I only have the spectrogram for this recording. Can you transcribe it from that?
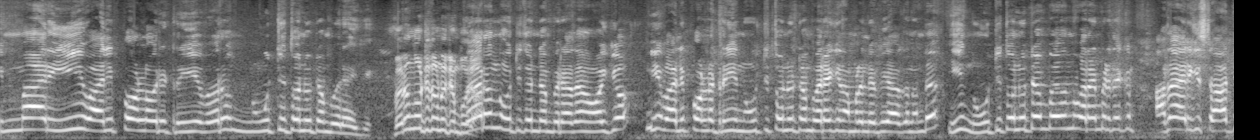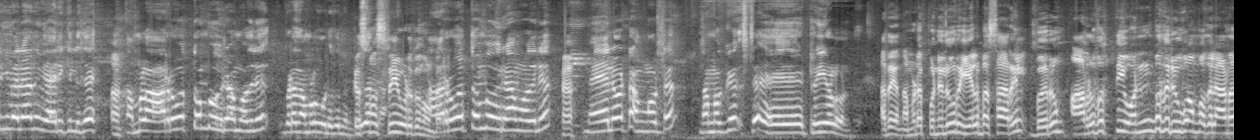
ഇമാരി ഈ വലിപ്പമുള്ള ഒരു ട്രീ വെറും നൂറ്റി തൊണ്ണൂറ്റൊമ്പത് രൂപയ്ക്ക്. വെറും നൂറ്റി തൊണ്ണൂറ്റി വെറും നൂറ്റി തൊണ്ണൂറ്റൊമ്പത് രൂപ. അത് നോക്കിയോ ഈ വലിപ്പമുള്ള ട്രീ നൂറ്റി തൊണ്ണൂറ്റൊമ്പത് രൂപയ്ക്ക് നമ്മൾ ലഭ്യമാക്കുന്നുണ്ട്. ഈ നൂറ്റി തൊണ്ണൂറ്റൊമ്പത് എന്ന് പറയുമ്പോഴത്തേക്കും അതായിരിക്കും സ്റ്റാർട്ടിംഗ് വില എന്ന് വിചാരിക്കില്ല ഇത്. നമ്മൾ അറുപത്തൊമ്പത് രൂപ മുതൽ ഇവിടെ നമ്മൾ കൊടുക്കുന്നുണ്ട്. അറുപത്തൊമ്പത് രൂപ മുതൽ മേലോട്ട് അങ്ങോട്ട് നമുക്ക് ട്രീകളുണ്ട് അതെ നമ്മുടെ പുനലൂർ റിയൽ ബസാറിൽ വെറും അറുപത്തി ഒൻപത് രൂപ മുതലാണ്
